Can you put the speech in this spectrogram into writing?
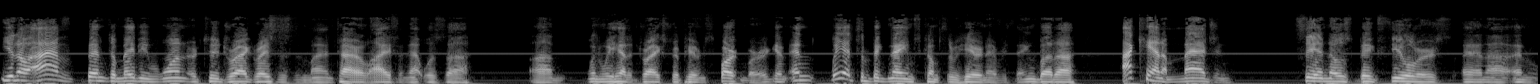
You know, I've been to maybe one or two drag races in my entire life, and that was uh, um, when we had a drag strip here in Spartanburg, and and we had some big names come through here and everything. But uh, I can't imagine seeing those big fuelers and uh, and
